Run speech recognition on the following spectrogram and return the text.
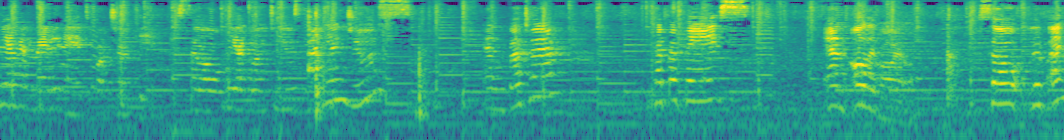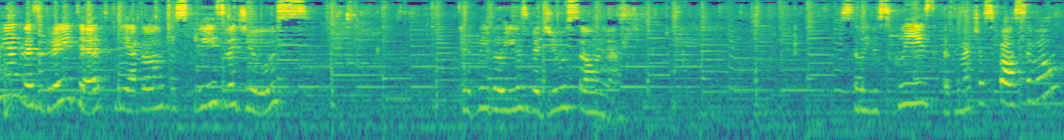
Prepare the marinade for turkey. So we are going to use onion juice and butter, pepper paste and olive oil. So with onion that's grated, we are going to squeeze the juice and we will use the juice only. So you squeeze as much as possible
